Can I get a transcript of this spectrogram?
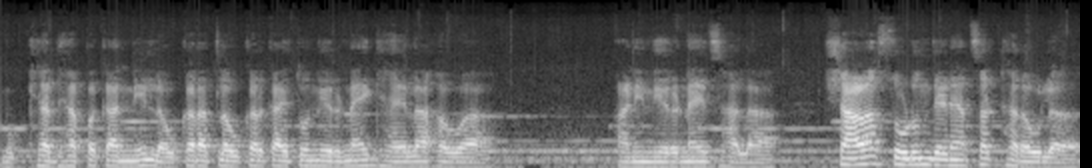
मुख्याध्यापकांनी लवकरात लवकर काय तो निर्णय घ्यायला हवा. आणि निर्णय झाला. शाळा सोडून देण्याचं ठरवलं.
